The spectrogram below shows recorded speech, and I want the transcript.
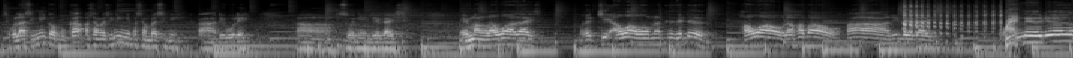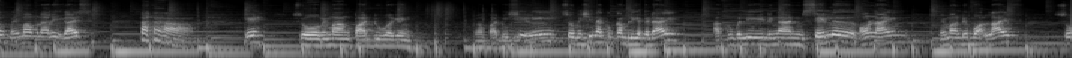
Sebelah sini kau buka pasang belah sini Ni pasang belah sini. Ah, Dia boleh. Ah, So ni dia guys. Memang lawa guys. Recik awal orang Melaka kata Hawau lah hawau. Ha ni dia guys. Warna dia memang menarik guys. Okay. So memang padu lah geng. Memang padu Mesin ni So mesin aku akan beli kat kedai Aku beli dengan seller online. Memang dia buat live. So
